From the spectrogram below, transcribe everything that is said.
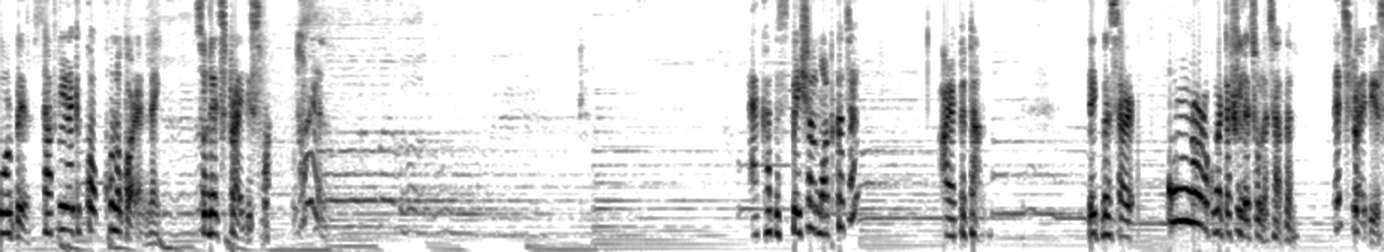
করবেন তা আপনি আগে কখনো করেন নাই। So let's try this one ধরেন। এক হাতে স্পেশাল মটকা চা আর একটা টান। দেখবেন স্যার অন্যরকম একটা ফিলে চলে যাবেন। লেটস ট্রাই দিস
